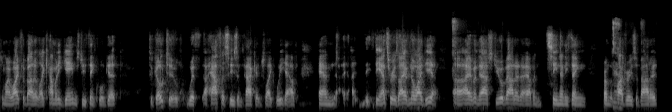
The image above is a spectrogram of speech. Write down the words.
to my wife about it. Like, how many games do you think we'll get to go to with a half a season package like we have? And I, the, the answer is I have no idea. Uh, I haven't asked you about it. I haven't seen anything from the yeah. Padres about it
